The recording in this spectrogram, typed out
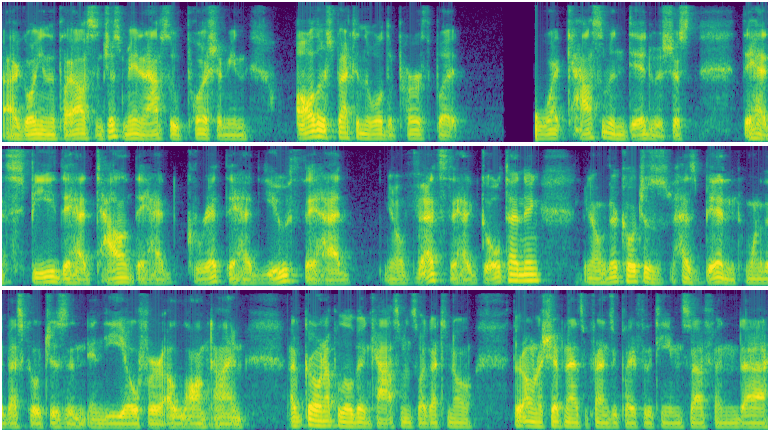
uh, going in the playoffs, and just made an absolute push. I mean, all the respect in the world to Perth, but what Casselman did was just they had speed, they had talent, they had grit, they had youth, they had you know vets, they had goaltending you know, their coaches has been one of the best coaches in, in the EO for a long time. I've grown up a little bit in Casselman, so I got to know their ownership and I had some friends who played for the team and stuff. And uh,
